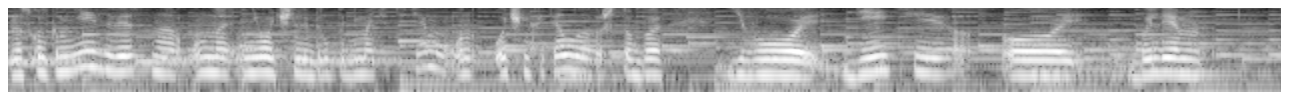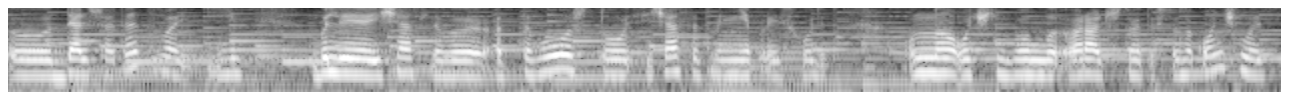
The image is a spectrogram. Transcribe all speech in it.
Насколько мне известно, он не очень любил поднимать эту тему. Он очень хотел, чтобы его дети э, были э, дальше от этого и были счастливы от того, что сейчас этого не происходит. Он очень был рад, что это все закончилось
